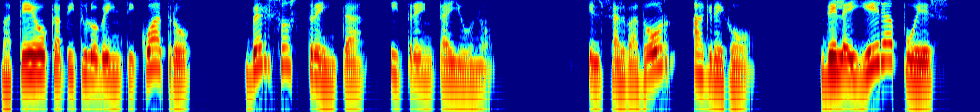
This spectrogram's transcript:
Mateo capítulo 24, versos 30 y 31. El Salvador agregó, De la higuera, pues,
